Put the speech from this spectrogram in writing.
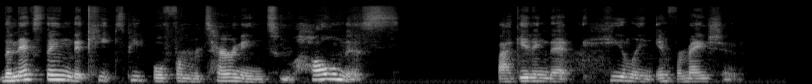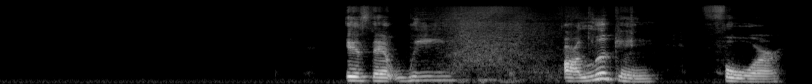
The next thing that keeps people from returning to wholeness by getting that healing information is that we are looking for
